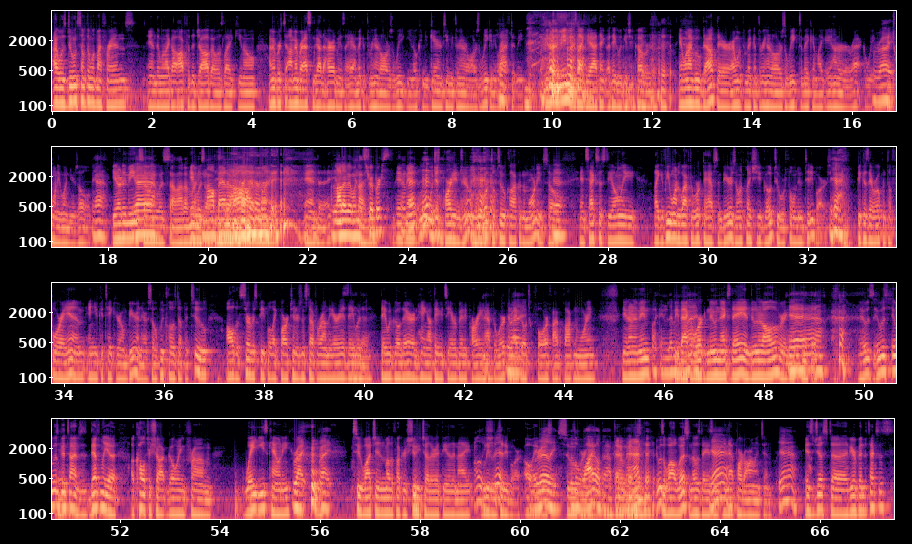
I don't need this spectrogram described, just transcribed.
I was doing something with my friends, and then when I got offered the job, I was like, you know, I remember t- I remember asking the guy that hired me, I said, hey, I'm making three hundred dollars a week. You know, can you guarantee me three hundred dollars a week? And he Right. laughed at me. You know what I mean? He's like, yeah, I think I think we get you covered. And when I moved out there, I went from making three hundred dollars a week to making like eight hundred a rack a week Right. at 21 years old. Yeah, You know what I mean? Yeah, so yeah. it was It's a lot of money. it was Not bad at all. And uh, a lot of it went to strippers. it, I man, we we just partying general. We worked till two o'clock in the morning. So Yeah. in Texas, the only like if you wanted to go after work to have some beers, the only place you could go to were full nude titty bars Yeah, because they were open till 4 a.m. and you could take your own beer in there. So if we closed up at two, all the service people like bartenders and stuff around the area, they would there. they would go there and hang out there. You'd see everybody partying after work, and I'd go Right. to four or five o'clock in the morning. You know what I mean? fucking living Be the back at work noon next day and doing it all over again. Yeah. It was it was it was good times. It's definitely a, a culture shock going from way East County right, right. To watching motherfuckers shoot each other at the end of the night, Holy leaving the titty bar. Oh, it Really? It was was super wild out there, It was- man. It was a wild west in those days in, in that part of Arlington. Yeah. It's just, uh, have you ever been to Texas?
